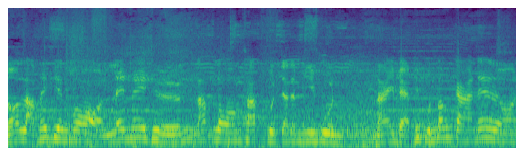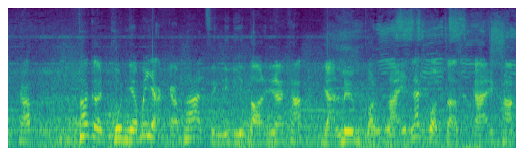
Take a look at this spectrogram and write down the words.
นอนหลับให้เพียงพอ เล่นให้ถึง รับรองครับ คุณจะมีหุ่นในแบบที่คุณต้องการแน่นอนครับ ถ้าเกิดคุณยังไม่อยากกระพลาดสิ่งดีๆตอนนี้นะครับ อย่าลืมกดไลค์และกด subscribe ครับ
